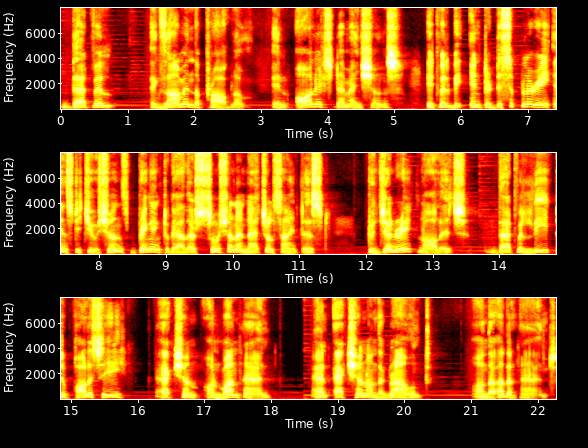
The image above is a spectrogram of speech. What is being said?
that will examine the problem in all its dimensions. It will be interdisciplinary institutions bringing together social and natural scientists to generate knowledge that will lead to policy action on one hand and action on the ground on the other hand.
